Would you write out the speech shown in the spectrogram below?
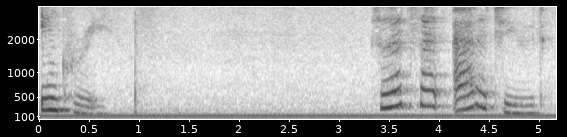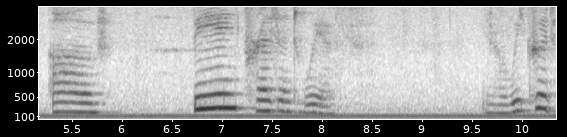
inquiry. So that's that attitude of being present with. You know, we could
